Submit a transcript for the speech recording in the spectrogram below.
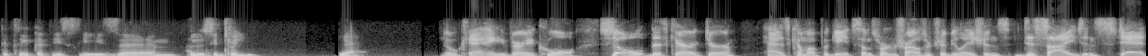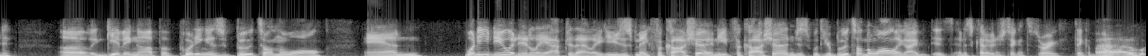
the triplet is is um, a lucid dream. Yeah. Okay, very cool. So this character has come up against some sort of trials or tribulations, decides instead of giving up, of putting his boots on the wall, and what do you do in Italy after that? Like, you just make focaccia and eat focaccia and just with your boots on the wall? Like, I, it's, and it's kind of interesting story. Think about. Uh,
